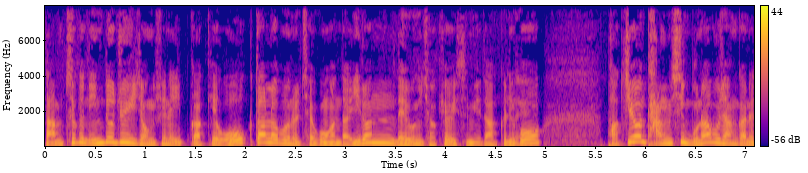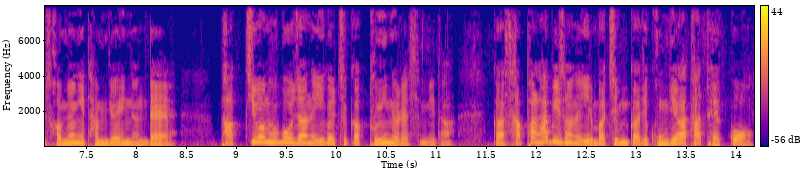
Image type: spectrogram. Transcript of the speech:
남측은 인도주의 정신에 입각해 5억 달러분을 제공한다 이런 내용이 적혀 있습니다. 그리고 네. 박지원 당시 문화부 장관의 서명이 담겨 있는데 박지원 후보자는 이걸 즉각 부인을 했습니다. 그러니까 사팔 합의서는 이른바 지금까지 공개가 다 됐고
